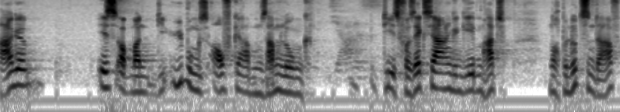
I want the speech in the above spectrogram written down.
Frage ist, ob man die Übungsaufgabensammlung, die es vor sechs Jahren gegeben hat, noch benutzen darf.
